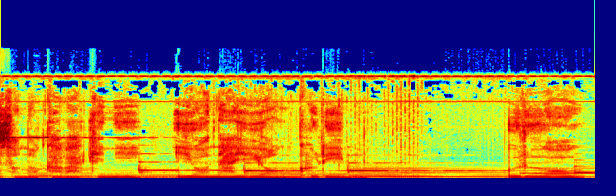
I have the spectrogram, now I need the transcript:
その渇きにイオナイオンクリーム。潤う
